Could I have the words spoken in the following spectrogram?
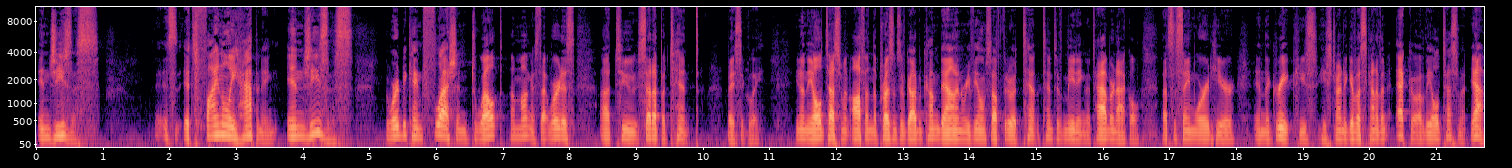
in Jesus. It's, it's finally happening in Jesus. The Word became flesh and dwelt among us. That word is uh, to set up a tent, basically. You know, in the Old Testament, often the presence of God would come down and reveal himself through a tent, tent of meeting, the tabernacle. That's the same word here in the Greek. He's, he's trying to give us kind of an echo of the Old Testament. Yeah,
